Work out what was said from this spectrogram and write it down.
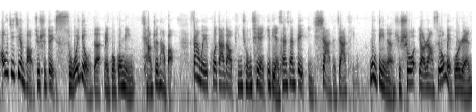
欧记健保就是对所有的美国公民强制纳保，范围扩大到贫穷欠一点三三倍以下的家庭。目的呢是说要让所有美国人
